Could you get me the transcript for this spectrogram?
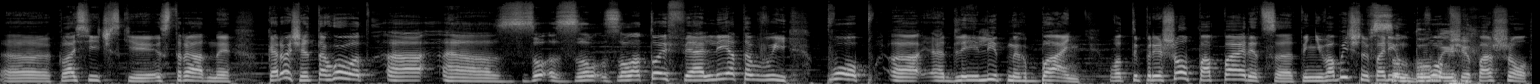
э, классические, эстрадные. Короче, это такой вот э, э, зо- зо- золотой фиолетовый поп э, э, для элитных бань. Вот ты пришел попариться, ты не в обычную парилку, в общую пошел,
